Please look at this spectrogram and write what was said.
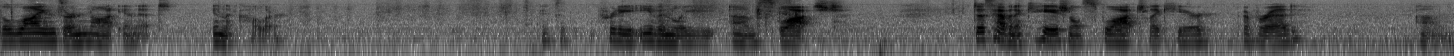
The lines are not in it in the color. It's a pretty evenly um, splotched. It does have an occasional splotch like here of red. Um,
